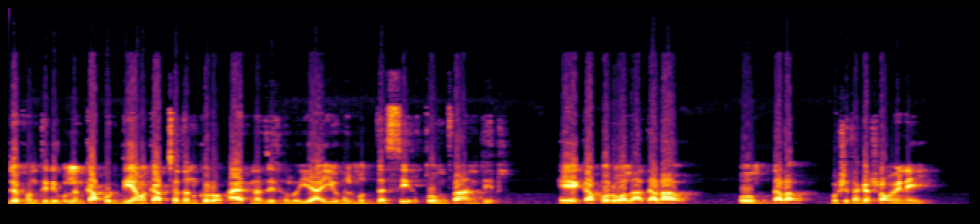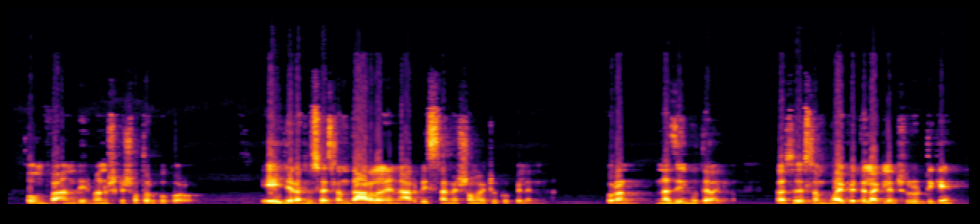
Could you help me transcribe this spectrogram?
যখন তিনি বললেন, কাপড় দিয়ে আমাকে আচ্ছাদন করো, আয়াত নাজিল হলো, ইয়া ইউহাল মুদাসির কুম ফানদির হে কাপড়ওয়ালা, দাঁড়াও, কুম, দাঁড়াও, বসে থাকার সময় নেই, কুম ফানদির মানুষকে সতর্ক করো। এই যে রাসুল ইসলাম দাঁড়ালেন আর বিশ্রামের সময়টুকু পেলেন না। কোরআন নাজিল হতে লাগল। রাসুল ইসলাম ভয় পেতে লাগলেন শুরুর দিকে।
